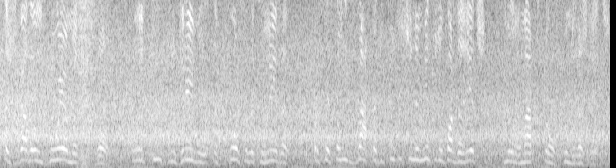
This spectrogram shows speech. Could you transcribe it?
Esta jogada é um poema de futebol. O retinto do drible, a força da corrida, a percepção exata do posicionamento do guarda-redes e o remate para o fundo das redes.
